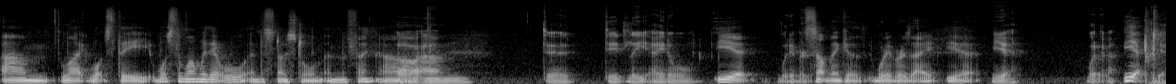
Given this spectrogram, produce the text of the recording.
Um, like what's the what's the one where they're all in the snowstorm and the thing? Um, oh, um, the Deadly Eight or yeah, whatever. something is- whatever is eight. Yeah, Yeah. Whatever. Yeah. Yeah.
